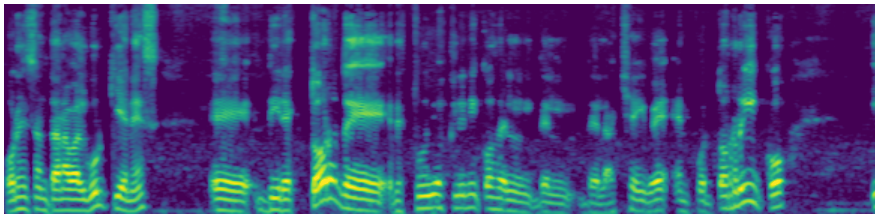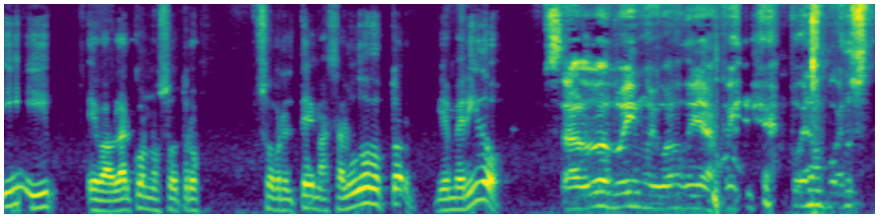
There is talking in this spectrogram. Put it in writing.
Jorge Santana Balgur, quien es eh, director de, estudios clínicos del, HIV en Puerto Rico y eh, va a hablar con nosotros sobre el tema. Saludos, doctor. Bienvenido. Saludos, Luis. Muy buenos días. Buenos, buenos.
